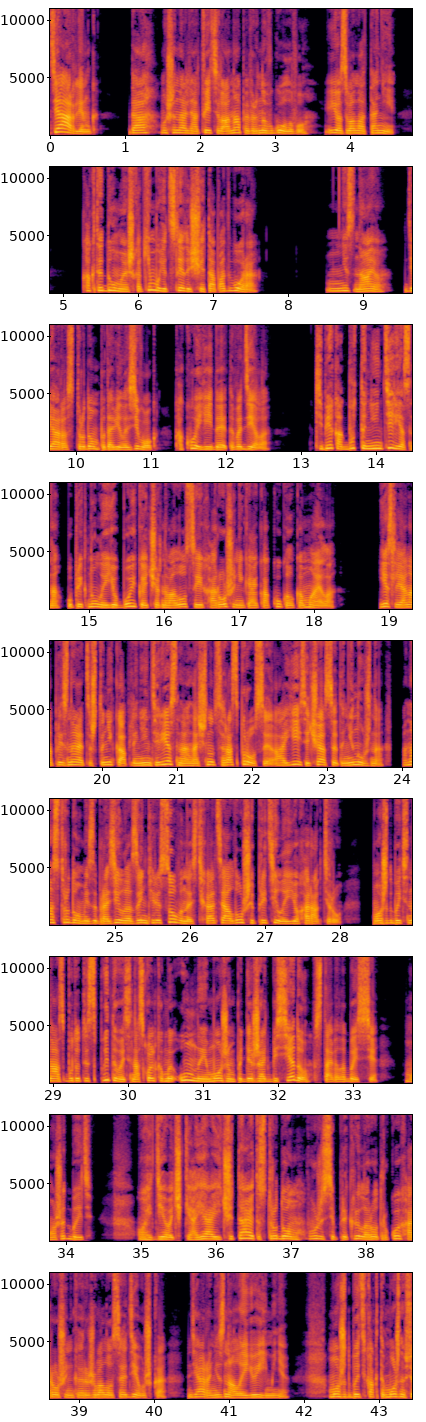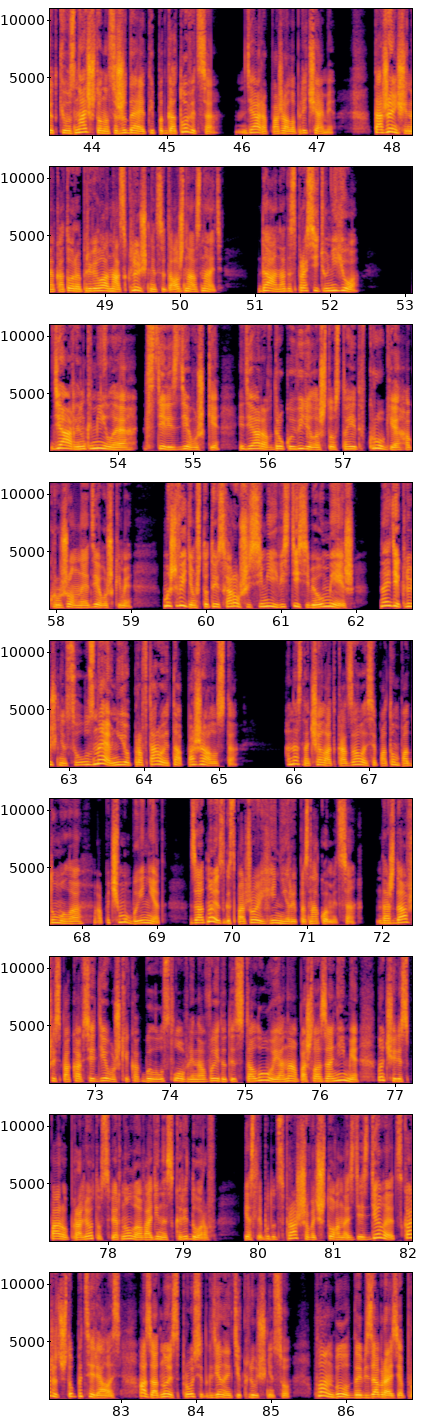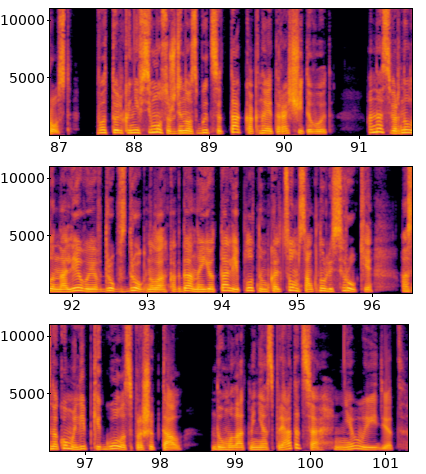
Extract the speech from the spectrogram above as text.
«Диарлинг!» «Да», — машинально ответила она, повернув голову. Ее звала Тони. «Как ты думаешь, каким будет следующий этап отбора?» «Не знаю». Диара с трудом подавила зевок. «Какое ей до этого дело?» «Тебе как будто неинтересно», — упрекнула ее бойкая, черноволосая и хорошенькая, как куколка Майла. Если она признается, что ни капли не интересно, начнутся расспросы, а ей сейчас это не нужно. Она с трудом изобразила заинтересованность, хотя ложь и претила ее характеру. «Может быть, нас будут испытывать, насколько мы умные можем поддержать беседу?» — вставила Бесси. «Может быть». «Ой, девочки, а я и читаю это с трудом!» В ужасе прикрыла рот рукой хорошенькая рыжеволосая девушка. Диара не знала ее имени. «Может быть, как-то можно все-таки узнать, что нас ожидает, и подготовиться?» Диара пожала плечами. Та женщина, которая привела нас к ключнице, должна знать. Да, надо спросить у нее. «Диарлинг, милая!» — льстились девушки, и Диара вдруг увидела, что стоит в круге, окруженная девушками. «Мы ж видим, что ты из хорошей семьи и вести себя умеешь. Найди ключницу, узнай у нее про второй этап, пожалуйста». Она сначала отказалась, а потом подумала, а почему бы и нет. Заодно и с госпожой Генирой познакомиться. Дождавшись, пока все девушки, как было условлено, выйдут из столовой, она пошла за ними, но через пару пролетов свернула в один из коридоров. Если будут спрашивать, что она здесь делает, скажет, что потерялась, а заодно и спросит, где найти ключницу. План был до безобразия прост. Вот только не всему суждено сбыться так, как на это рассчитывают. Она свернула налево и вдруг вздрогнула, когда на ее талии плотным кольцом сомкнулись руки, а знакомый липкий голос прошептал «Думала от меня спрятаться? Не выйдет».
